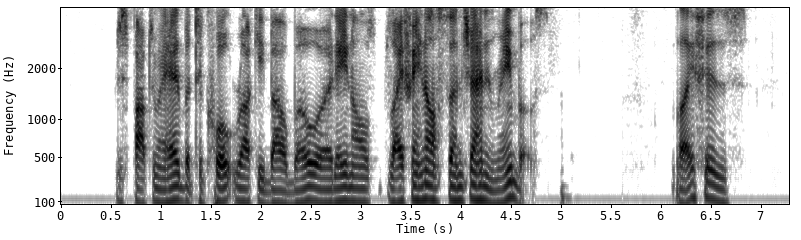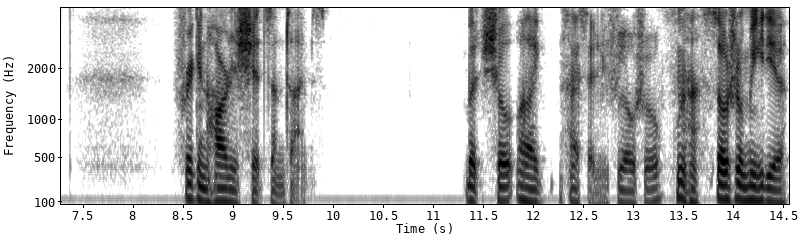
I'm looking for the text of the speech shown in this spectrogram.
just popped in my head. But to quote Rocky Balboa, "It ain't all life ain't all sunshine and rainbows. Life is freaking hard as shit sometimes." but show like I said, social social media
